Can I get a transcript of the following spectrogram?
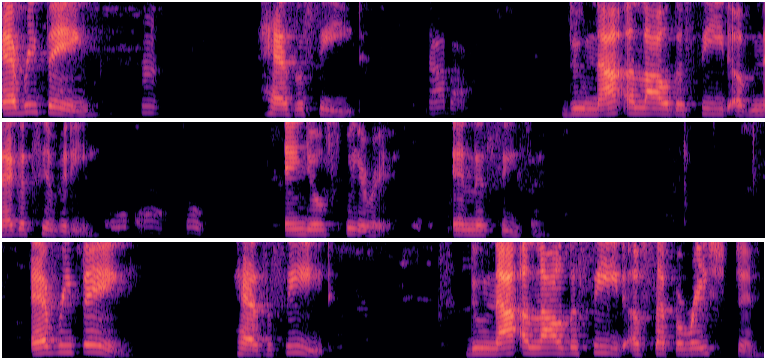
Everything Hmm. has a seed. Naba. Do not allow the seed of negativity Oh, so. in your spirit in this season. Everything has a seed. Do not allow the seed of separation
